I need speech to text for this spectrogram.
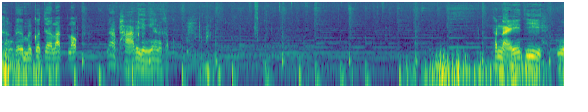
ทางเดินมันก็จะลัดเลาะ หน้าผาไปอย่างเงี้ยนะครับ ท่านไหนที่กลัว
